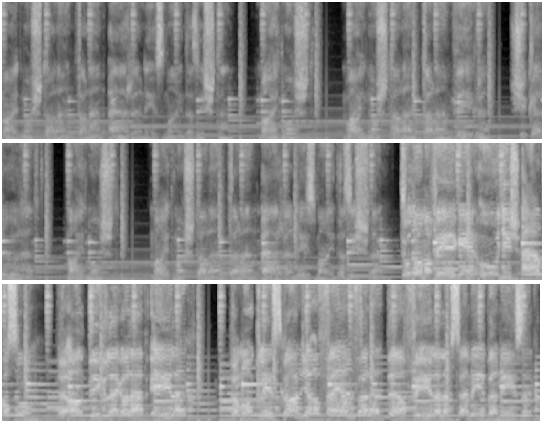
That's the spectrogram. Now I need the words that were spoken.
majd most talán, talán erre néz majd az Isten. Majd most, majd most talán, talán végre sikerülhet. Majd most, majd most talán, talán erre néz majd az Isten. Tudom a végén úgy is elbaszom De addig legalább élek. Damoklész kardja a fejem felett De a félelem szemébe nézek.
